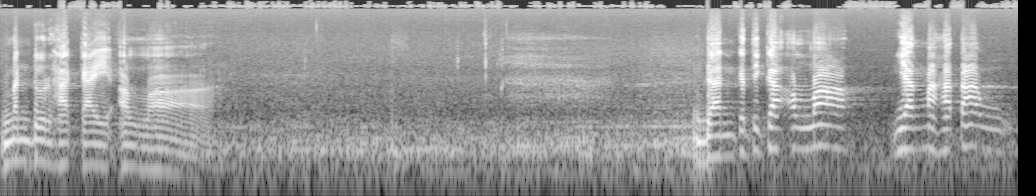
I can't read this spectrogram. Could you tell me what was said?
Mendurhakai Allah. Dan ketika Allah yang maha tahu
